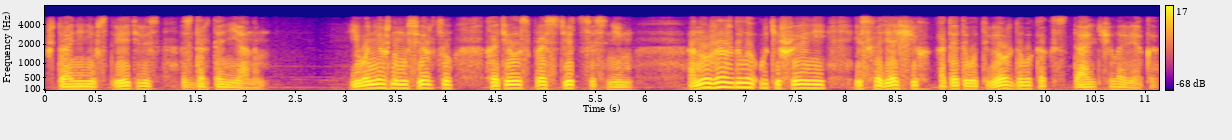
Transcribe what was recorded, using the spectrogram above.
что они не встретились с Д'Артаньяном. Его нежному сердцу хотелось проститься с ним. Оно жаждало утешений, исходящих от этого твердого, как сталь человека.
